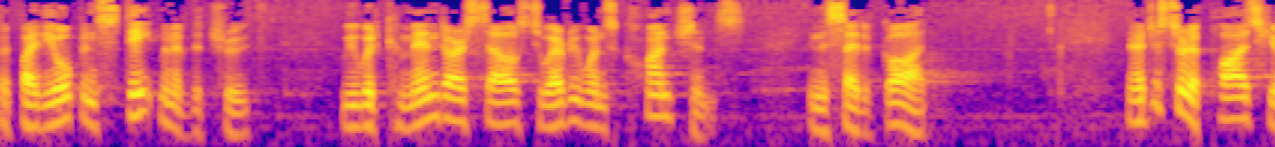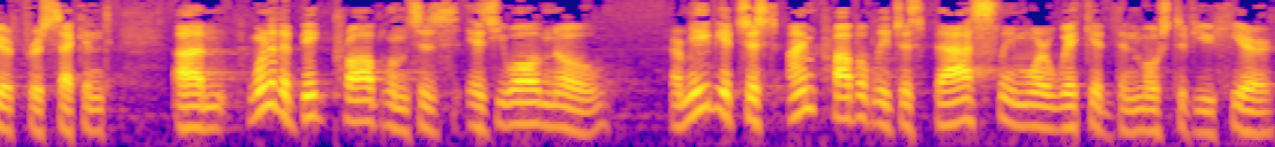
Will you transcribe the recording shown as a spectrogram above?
But by the open statement of the truth, we would commend ourselves to everyone's conscience in the sight of God. Now, just sort of pause here for a second. Um, one of the big problems is, as you all know, or maybe it's just, I'm probably just vastly more wicked than most of you here.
